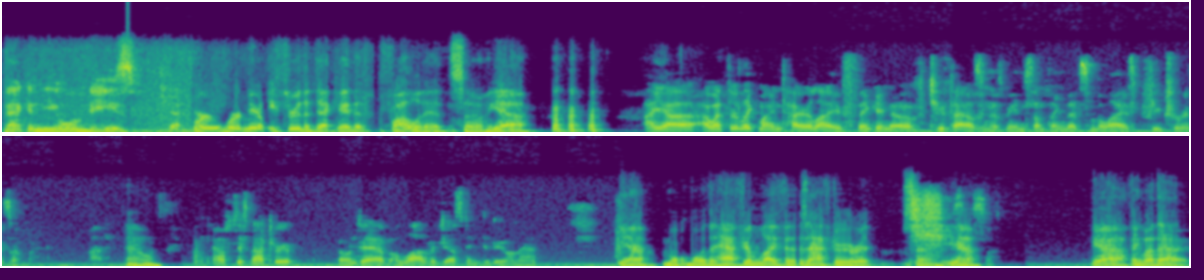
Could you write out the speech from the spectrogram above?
Back in the old days. we're we're nearly through the decade that followed it. So yeah. I uh, I went through like my entire life thinking of 2000 as being something that symbolized futurism. But now, now it's just not true. Going to have a lot of adjusting to do on that. Yeah, more more than half your life is after it. So Jesus. yeah, yeah. Think about that.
